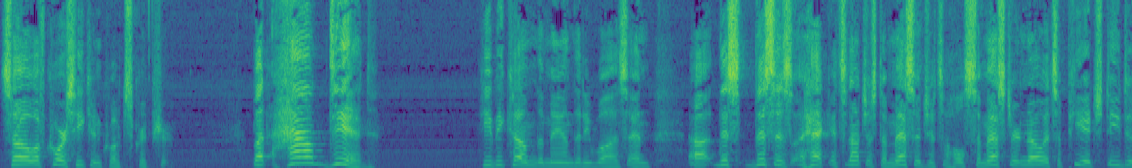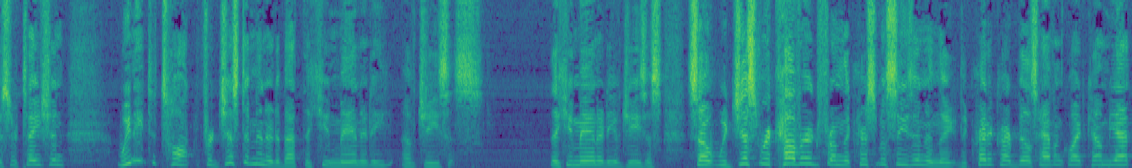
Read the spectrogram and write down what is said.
So, of course, he can quote Scripture. But how did he become the man that he was? And uh, this, this is, heck, it's not just a message, it's a whole semester. No, it's a PhD dissertation we need to talk for just a minute about the humanity of Jesus. The humanity of Jesus. So we just recovered from the Christmas season, and the, the credit card bills haven't quite come yet.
